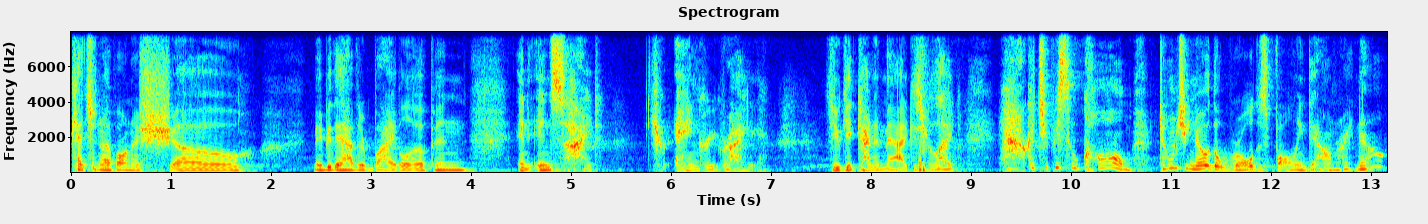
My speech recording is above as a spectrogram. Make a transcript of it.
catching up on a show, maybe they have their Bible open, and inside, you're angry, right? You get kind of mad because you're like, how could you be so calm? Don't you know the world is falling down right now?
